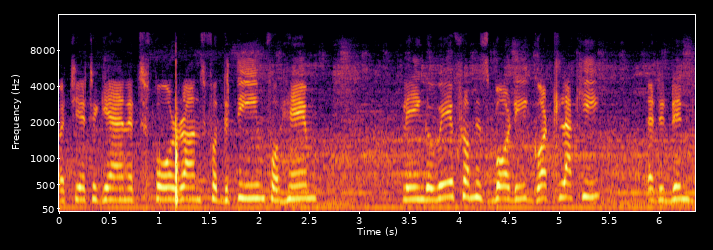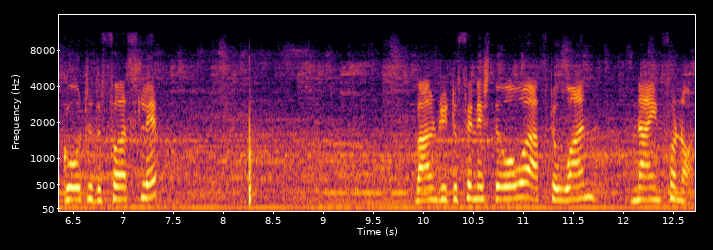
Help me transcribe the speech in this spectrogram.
But yet again, it's four runs for the team, for him. Playing away from his body, got lucky that it didn't go to the first slip. Boundary to finish the over after one, nine for naught.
